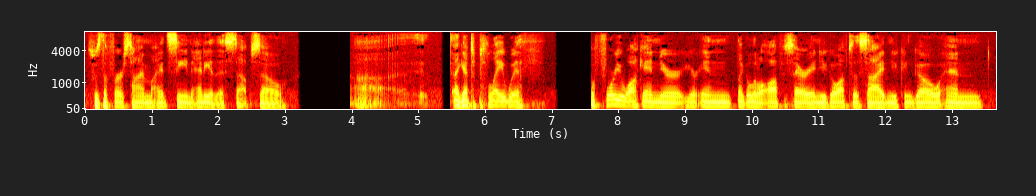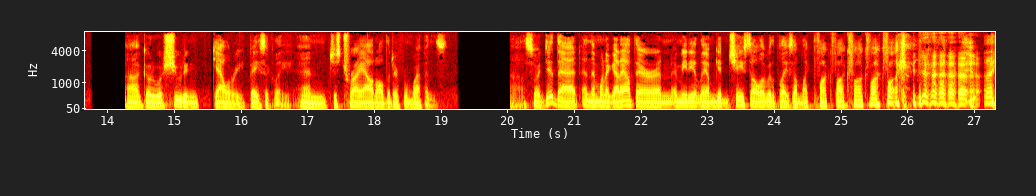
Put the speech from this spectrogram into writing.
this was the first time I had seen any of this stuff. So uh, I got to play with. Before you walk in, you're you're in like a little office area, and you go off to the side, and you can go and uh, go to a shooting gallery, basically, and just try out all the different weapons. Uh, so I did that, and then when I got out there, and immediately I'm getting chased all over the place. I'm like, fuck, fuck, fuck, fuck, fuck. and I,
